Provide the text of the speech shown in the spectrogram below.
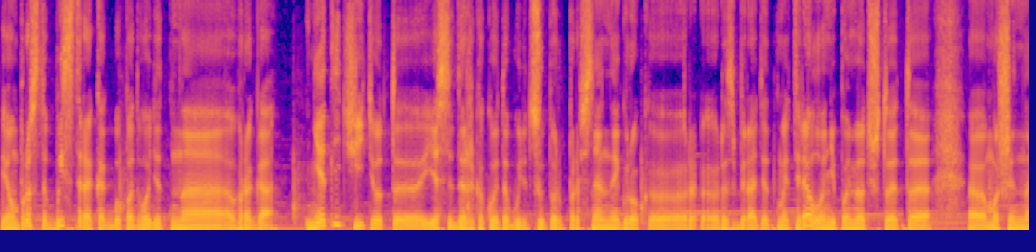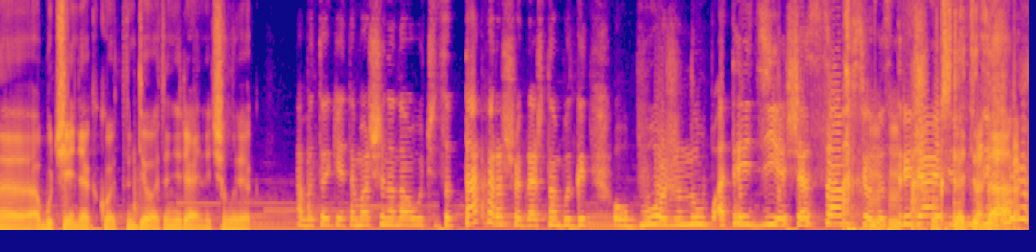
И он просто быстро как бы подводит на врага. Не отличить, вот э, если даже какой-то будет супер профессиональный игрок э, разбирать этот материал, он не поймет, что это э, машинное обучение какое-то делает, а не реальный человек. А в итоге эта машина научится так хорошо играть, что она будет говорить, о боже, нуб, отойди, я сейчас сам все настреляю. Кстати, сделаю».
